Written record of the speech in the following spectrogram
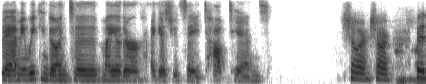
but I mean, we can go into my other, I guess you'd say, top tens. Sure, sure. But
